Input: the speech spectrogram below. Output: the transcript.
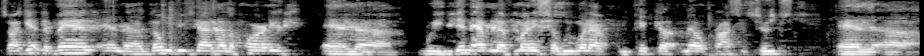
So I get in the van and uh, go with these guys on a party, and uh, we didn't have enough money, so we went out and picked up male prostitutes, and uh,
